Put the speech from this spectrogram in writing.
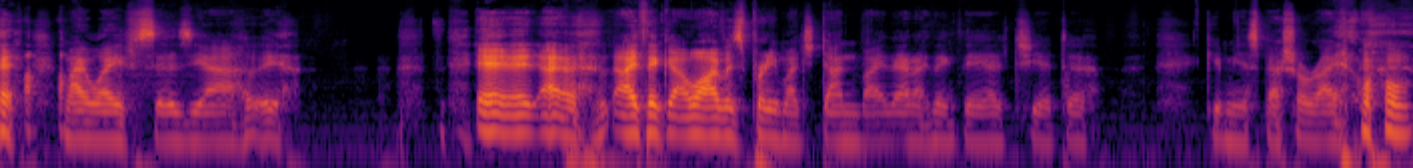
My wife says, "Yeah." Yeah." And I, I think well, I was pretty much done by then. I think they had, she had to give me a special ride home.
